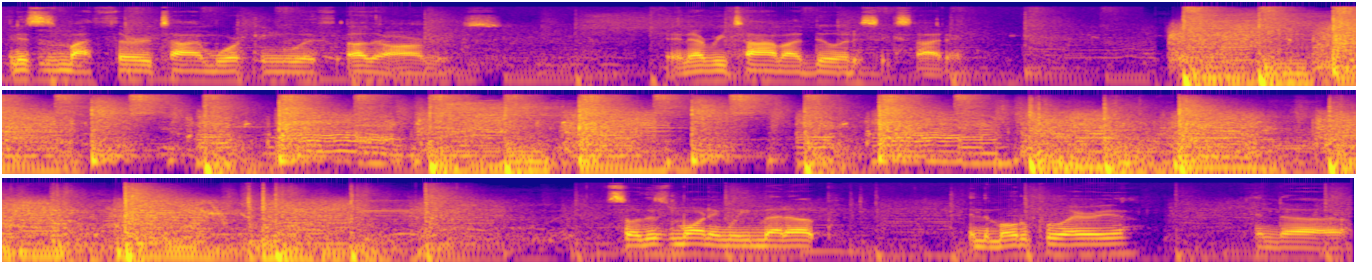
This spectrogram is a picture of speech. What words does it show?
and this is my third time working with other armies. And every time I do it, it's exciting. So this morning we met up in the motor pool area and uh,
